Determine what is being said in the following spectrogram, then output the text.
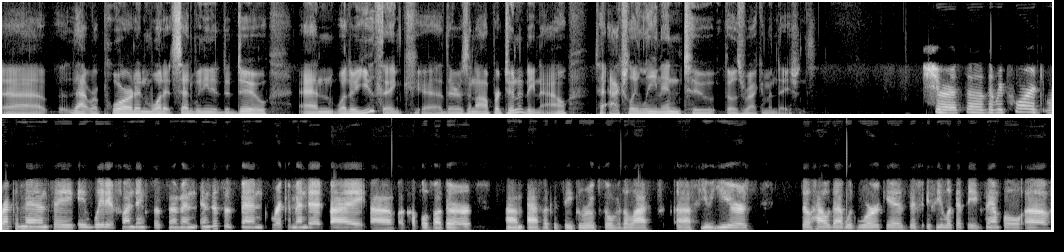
uh, that report and what it said we needed to do, and whether you think uh, there's an opportunity now to actually lean into those recommendations. Sure. So the report recommends a, a weighted funding system, and, and this has been recommended by uh, a couple of other um, advocacy groups over the last uh, few years. So how that would work is if, if you look at the example of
